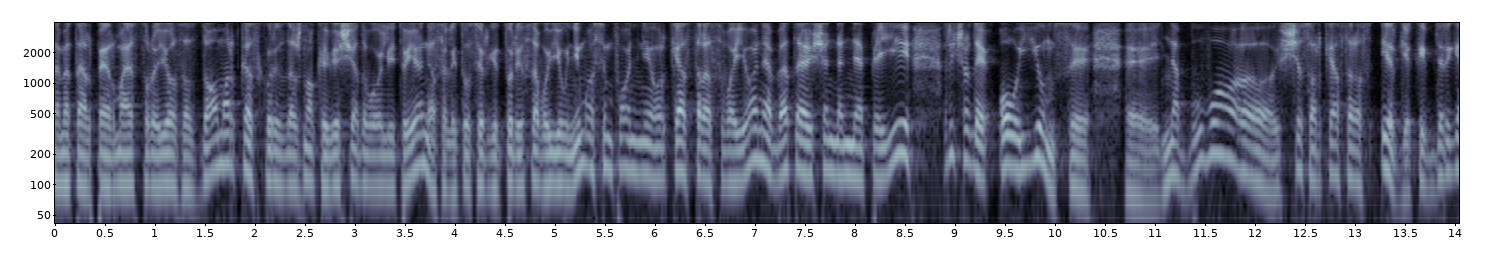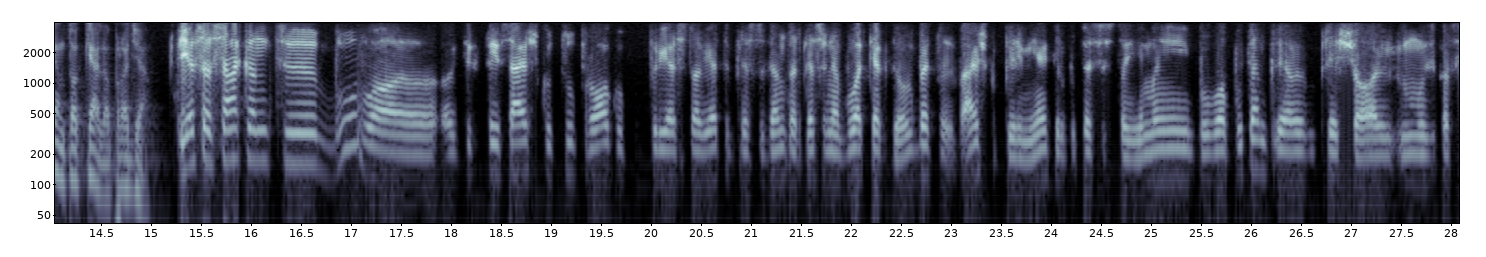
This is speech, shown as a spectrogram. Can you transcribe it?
Tame tarpe ir maestro Jozas Domarkas, kuris dažnokai viešėdavo Lietuvoje, nes Alitus irgi turi savo jaunimo simfoninį orkestrą svajonę, bet e, šiandien ne apie jį. Richardai, o jums e, nebuvo e, šis orkestras irgi kaip dirigento kelio pradžia? Tiesą sakant, buvo, tik tais aišku, tų progų prie stovėti prie studentų orkestro nebuvo tiek daug, bet aišku, pirmieji turbūt įstojimai buvo būtent prie, prie šio muzikos,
